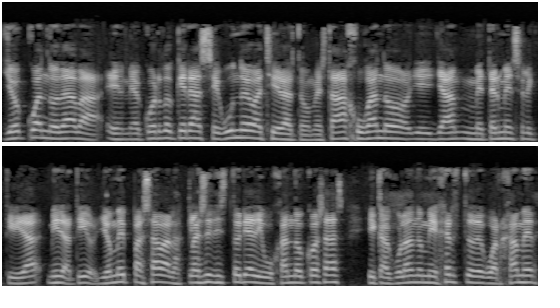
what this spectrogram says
Yo cuando daba, eh, me acuerdo que era segundo de bachillerato, me estaba jugando ya meterme en selectividad. Mira, tío, yo me pasaba las clases de historia dibujando cosas y calculando mi ejército de Warhammer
